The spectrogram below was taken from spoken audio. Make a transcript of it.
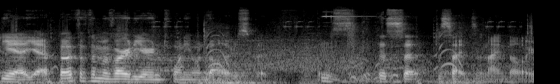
yeah, yeah. Both of them have already earned twenty-one dollars, but this this set decides a nine dollar.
